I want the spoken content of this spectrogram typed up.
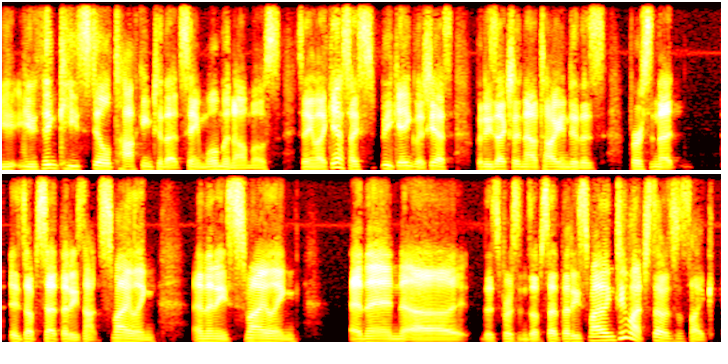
you, you think he's still talking to that same woman almost saying like yes i speak english yes but he's actually now talking to this person that is upset that he's not smiling and then he's smiling and then uh, this person's upset that he's smiling too much. So it's just like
